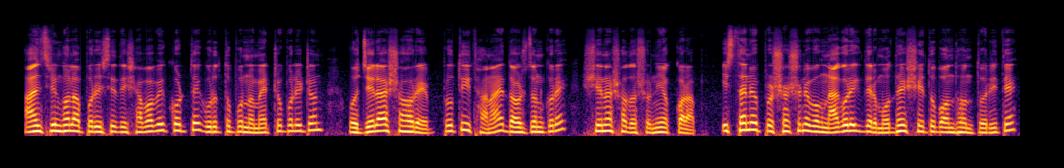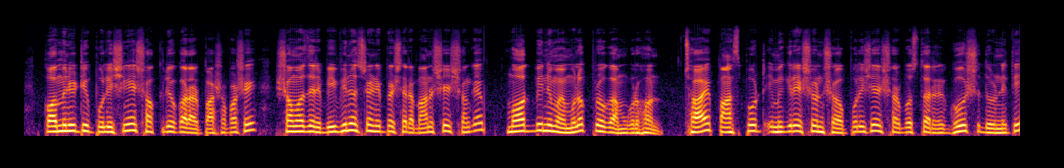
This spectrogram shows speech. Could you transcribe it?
আইনশৃঙ্খলা পরিস্থিতি স্বাভাবিক করতে গুরুত্বপূর্ণ মেট্রোপলিটন ও জেলা শহরে প্রতি থানায় দশজন করে সেনা সদস্য নিয়োগ করা। স্থানীয় প্রশাসন এবং নাগরিকদের মধ্যে সেতু বন্ধন তৈরিতে কমিউনিটি পুলিশিংয়ে সক্রিয় করার পাশাপাশি সমাজের বিভিন্ন শ্রেণি পেশার মানুষের সঙ্গে মত বিনিময়মূলক প্রোগ্রাম গ্রহণ। ছয়, পাসপোর্ট, ইমিগ্রেশন সহ পুলিশের সর্বস্তরের ঘুষ, দুর্নীতি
